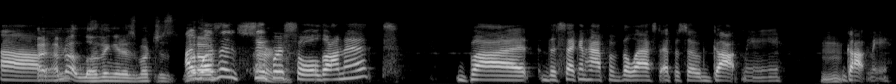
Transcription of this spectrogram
Um, I, I'm not loving it as much as I wasn't super know. sold on it, but the second half of the last episode got me. Mm, Got me.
